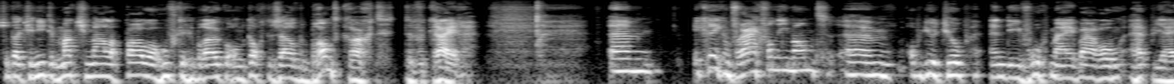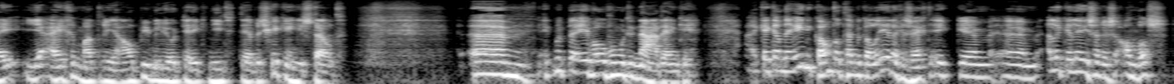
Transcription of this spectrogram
zodat je niet de maximale power hoeft te gebruiken om toch dezelfde brandkracht te verkrijgen. Um, ik kreeg een vraag van iemand um, op YouTube en die vroeg mij waarom heb jij je eigen materiaalbibliotheek niet ter beschikking gesteld. Um, ik moet er even over moeten nadenken. Kijk, aan de ene kant, dat heb ik al eerder gezegd, ik, elke lezer is anders.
